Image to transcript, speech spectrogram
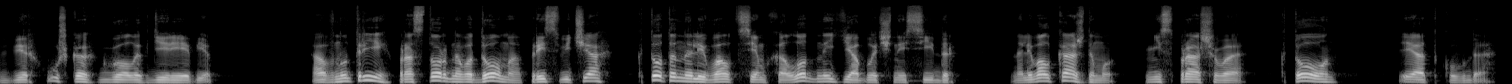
в верхушках голых деревьев. А внутри просторного дома при свечах кто-то наливал всем холодный яблочный сидр. Наливал каждому, не спрашивая, кто он и откуда.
